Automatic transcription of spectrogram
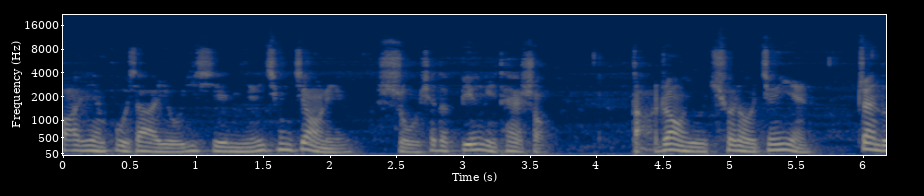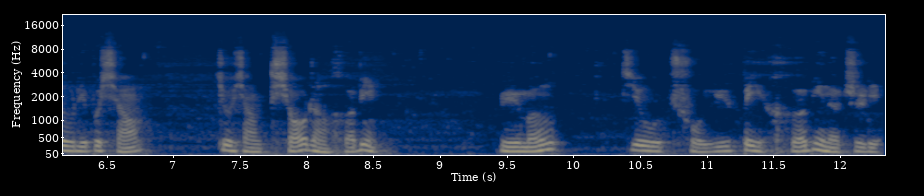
发现部下有一些年轻将领，手下的兵力太少，打仗又缺少经验，战斗力不强，就想调整合并。吕蒙就处于被合并的之列。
